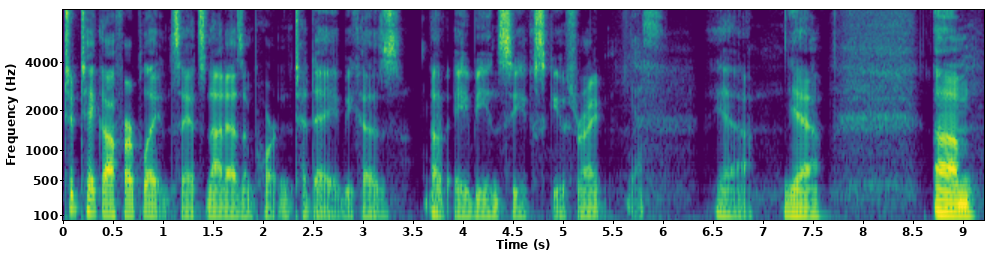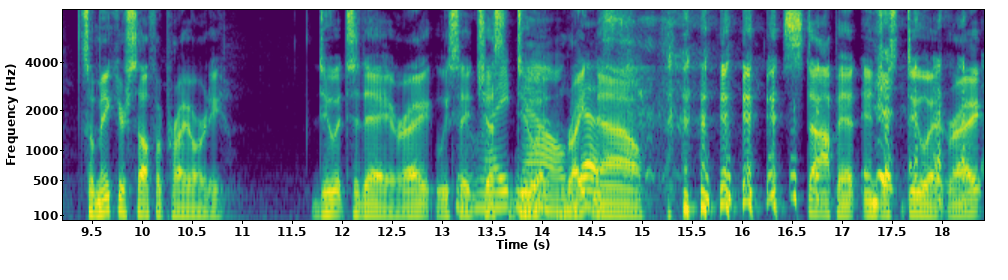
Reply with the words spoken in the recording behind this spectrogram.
to take off our plate and say it's not as important today because of A, B, and C excuse, right? Yes. Yeah. Yeah. Um, so make yourself a priority. Do it today, right? We say just right do now. it right Yes. now. stop it and just do it, right?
